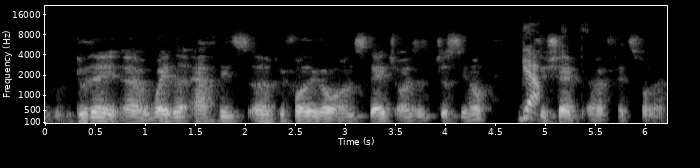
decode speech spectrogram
mhm. Do they uh, weigh the athletes uh, before they go on stage, or is it just you know Yeah, if your shape uh, fits for them?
